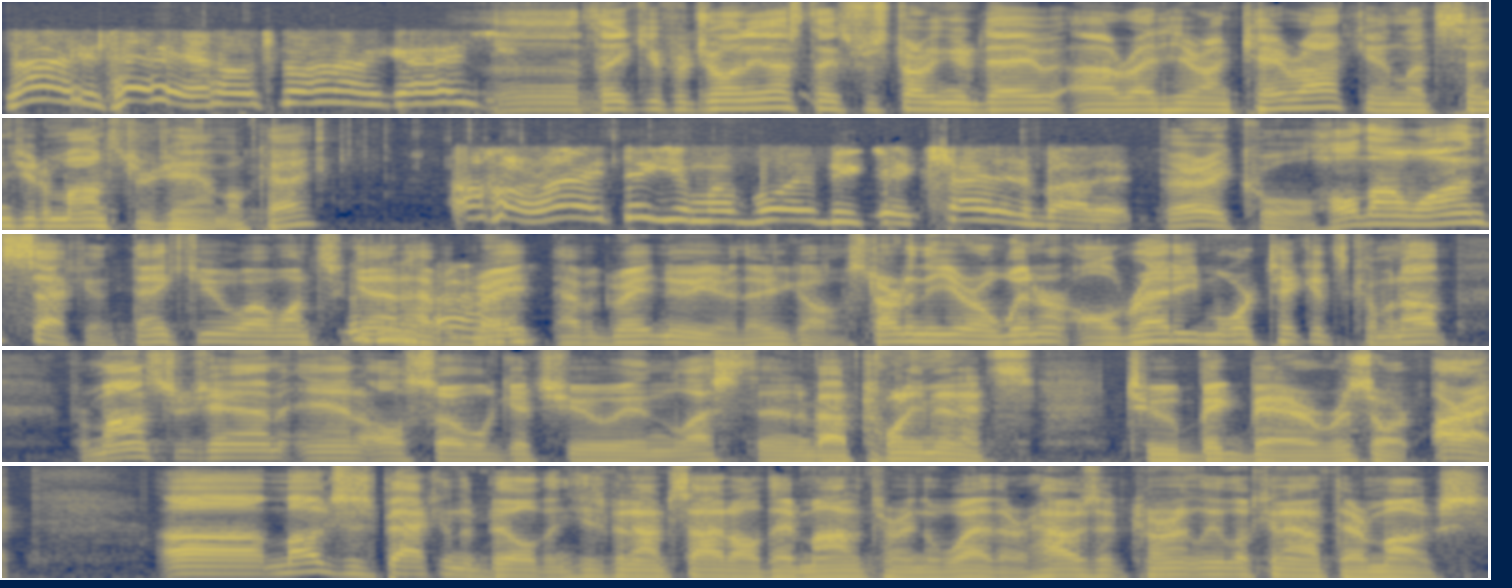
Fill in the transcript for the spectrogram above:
nice. Hey, what's going on, guys? Uh, thank you for joining us. Thanks for starting your day uh, right here on K Rock, and let's send you to Monster Jam, okay? All right, thank you. My boy would be excited about it. Very cool. Hold on one second. Thank you uh, once again. Have a great have a great New Year. There you go. Starting the year a winner already. More tickets coming up for Monster Jam, and also we'll get you in less than about 20 minutes to Big Bear Resort. All right. Uh, Muggs is back in the building. He's been outside all day monitoring the weather. How is it currently looking out there, Muggs?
